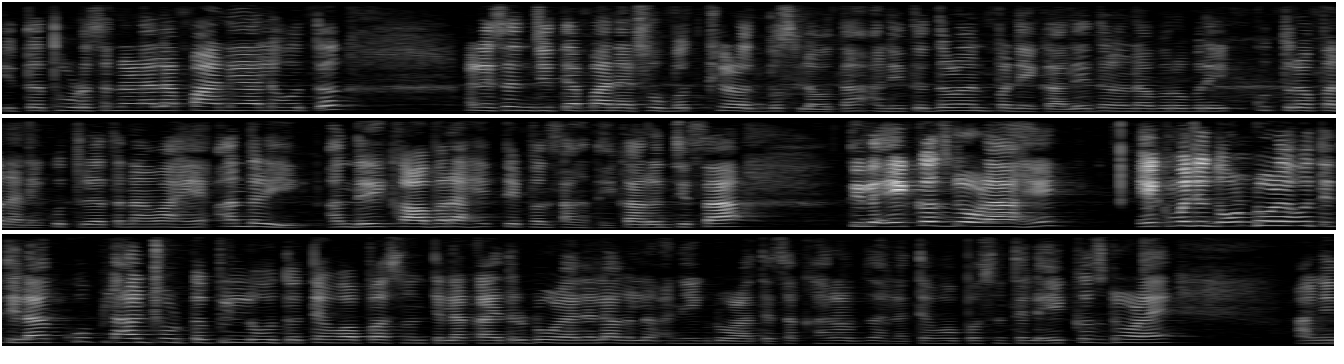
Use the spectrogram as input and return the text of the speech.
इथं थोडंसं नळाला पाणी आलं होतं आणि संजित त्या पाण्यासोबत खेळत बसला होता आणि ते दळण पण एक आले. दळणाबरोबर एक कुत्रं पण आले. कुत्र्याचं नाव आहे आंधळी आंधळी का बरं आहे ते पण सांगते कारण तिचा तिला एकच डोळा आहे. एक म्हणजे दोन डोळे होते तिला. खूप लहान छोटं पिल्लं होतं तेव्हापासून तिला काहीतरी डोळ्याला लागलं आणि एक डोळा त्याचा खराब झाला. तेव्हापासून त्याला एकच डोळा आहे आणि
